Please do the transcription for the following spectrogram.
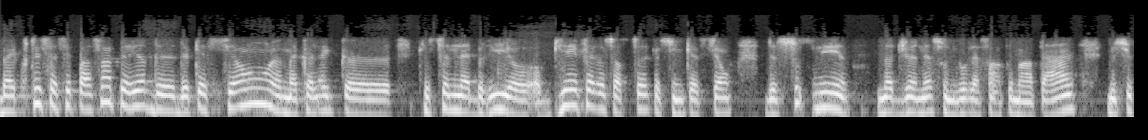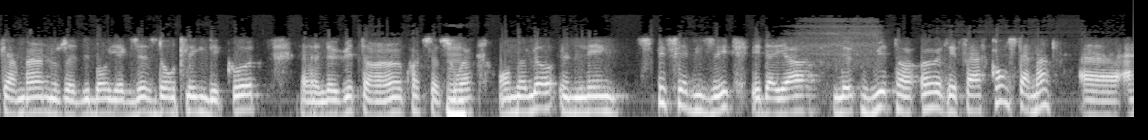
Ben écoutez, ça s'est passé en période de, questions. Euh, ma collègue euh, Christine Labrie a, bien fait ressortir que c'est une question de soutenir notre jeunesse au niveau de la santé mentale. M. Carman nous a dit, bon, il existe d'autres lignes d'écoute, euh, le 8 à 1, quoi que ce soit. Mm. On a là une ligne spécialisée et d'ailleurs, le 8 à 1 réfère constamment à, à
